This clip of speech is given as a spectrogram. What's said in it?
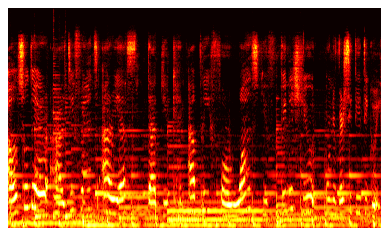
Also there are different areas that you can apply for once you finish your university degree.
